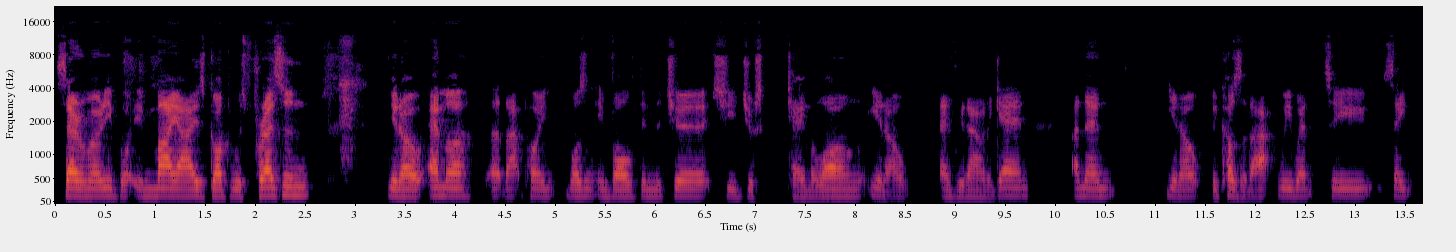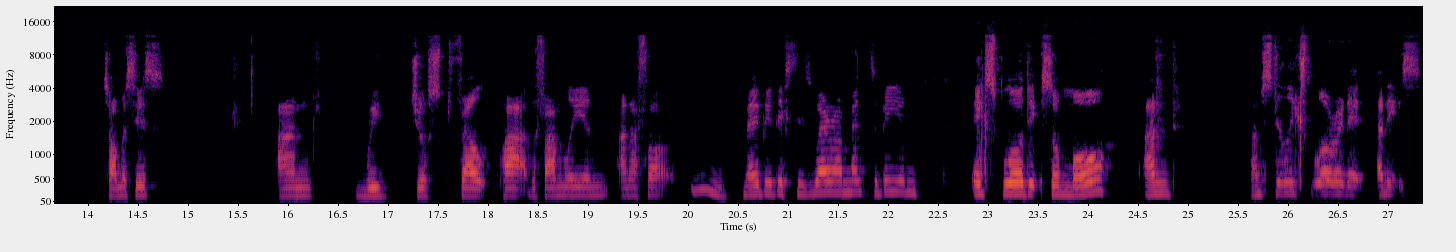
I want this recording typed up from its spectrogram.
ceremony, but in my eyes, God was present." You know, Emma at that point wasn't involved in the church; she just came along, you know, every now and again, and then, you know, because of that, we went to St Thomas's, and we just felt part of the family and and I thought hmm, maybe this is where I'm meant to be and explored it some more and I'm still exploring it and it's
